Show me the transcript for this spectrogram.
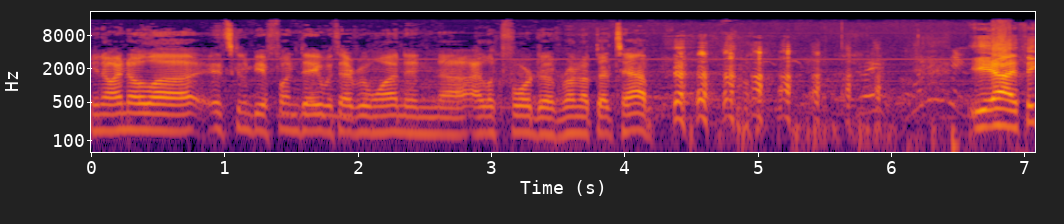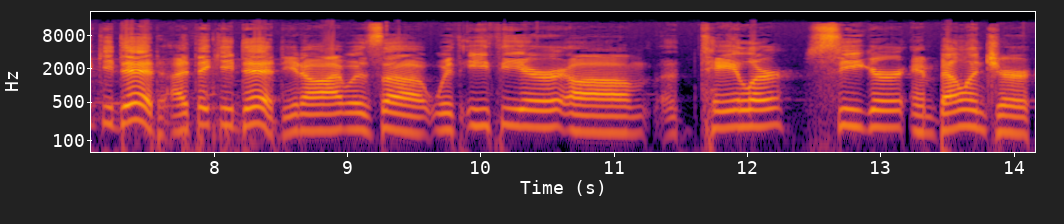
you know I know uh, it's going to be a fun day with everyone, and uh, I look forward to running up that tab. Yeah, I think he did. I think he did. You know, I was uh, with Ethier, um, Taylor, Seager, and Bellinger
